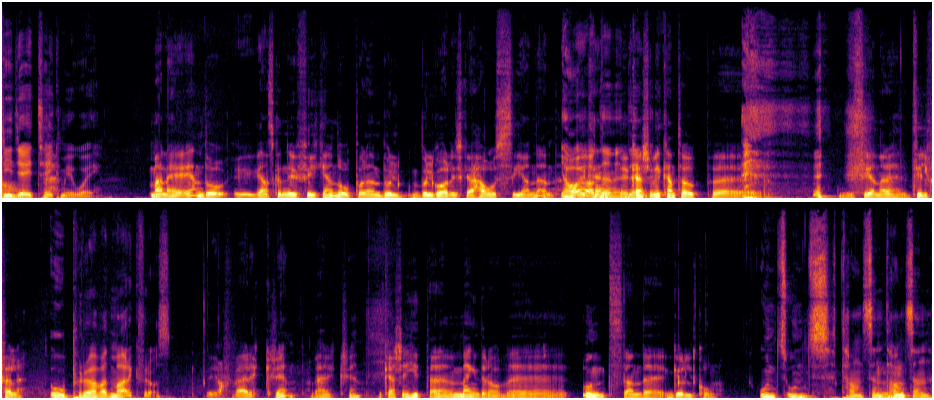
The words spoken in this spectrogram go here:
Ja. DJ Take Me Away Man är ändå ganska nyfiken ändå på den bul bulgariska house-scenen. Ja, det ja, kan, den- det den- kanske vi kan ta upp eh, senare tillfälle. Oprövad mark för oss Ja, verkligen, verkligen. Vi kanske hittar mängder av eh, untsande guldkorn. Uns uns, tansen Mhm. tansen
